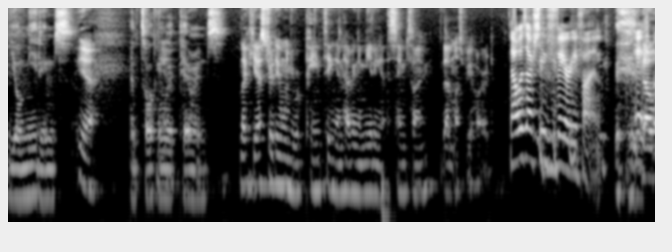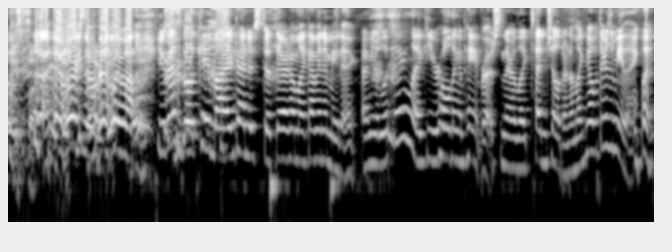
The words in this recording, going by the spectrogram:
Your meetings Yeah. and talking with parents. Like yesterday when you were painting and having a meeting at the same time. That must be hard. That was actually very fun. It, That was fun. it works really well. You guys both came by and kind of stood there, and I'm like, I'm in a meeting, and you're looking like you're holding a paintbrush, and there are like ten children. I'm like, no, but there's a meeting. Like,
